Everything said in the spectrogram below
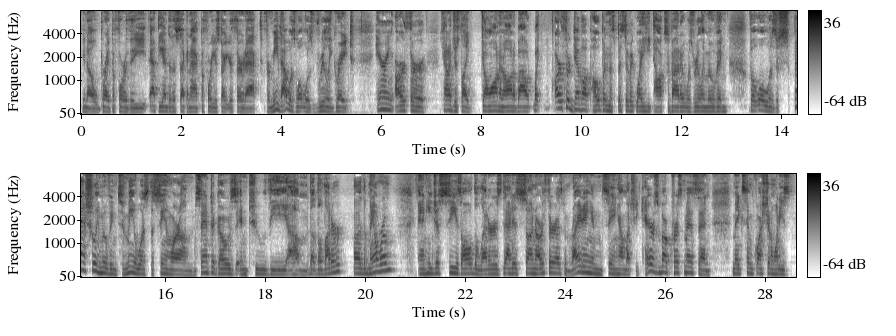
you know, right before the, at the end of the second act, before you start your third act. For me, that was what was really great. Hearing Arthur kind of just like go on and on about like Arthur give up hope in the specific way he talks about it was really moving. But what was especially moving to me was the scene where um Santa goes into the um the, the letter uh, the mailroom and he just sees all the letters that his son Arthur has been writing and seeing how much he cares about Christmas and makes him question what he's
